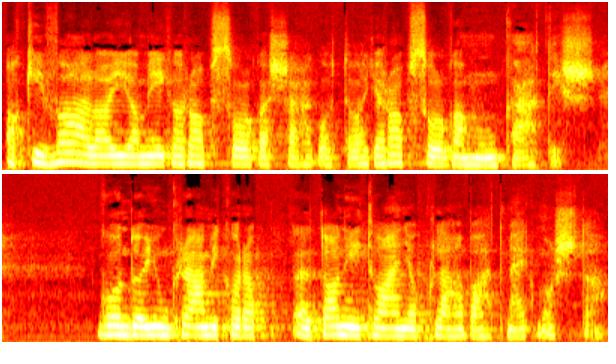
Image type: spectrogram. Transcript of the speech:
aki vállalja még a rabszolgaságot, vagy a rabszolgamunkát is. Gondoljunk rá, amikor a tanítványok lábát megmosta.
